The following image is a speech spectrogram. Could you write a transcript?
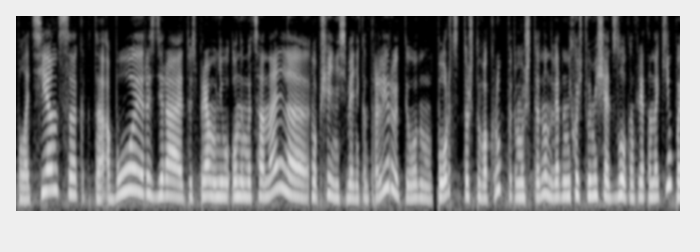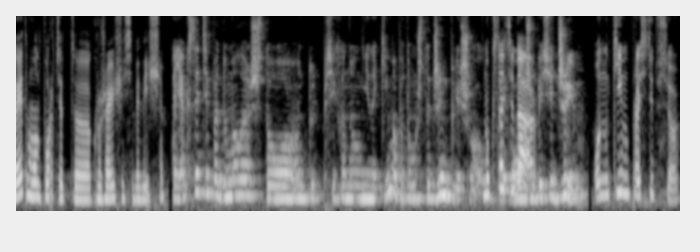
полотенце, как-то обои раздирает, то есть прям у него он эмоционально вообще не себя не контролирует, и он портит то, что вокруг, потому что, ну, наверное, не хочет вымещать зло конкретно на Ким, поэтому он портит э, окружающие себя вещи. А я, кстати, подумала, что он тут психанул не на Кима, потому что Джим пришел. Ну, кстати, Его да. очень бесит Джим. Он Ким простит все.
